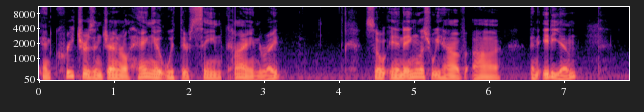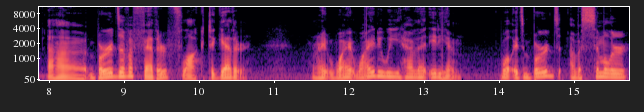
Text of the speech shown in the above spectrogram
and creatures in general hang out with their same kind, right? So in English, we have uh, an idiom uh, birds of a feather flock together, right? Why, why do we have that idiom? Well, it's birds of a similar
